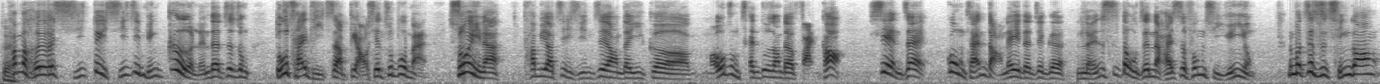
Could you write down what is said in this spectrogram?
他们和习对习近平个人的这种独裁体制啊表现出不满，所以呢，他们要进行这样的一个某种程度上的反抗。现在共产党内的这个人事斗争呢还是风起云涌。那么这次秦刚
